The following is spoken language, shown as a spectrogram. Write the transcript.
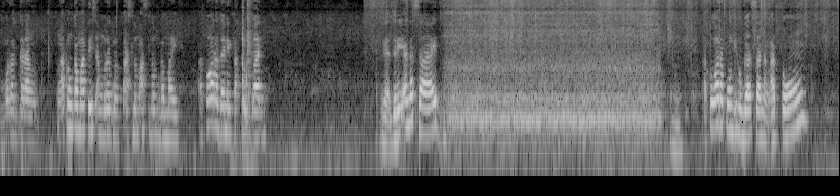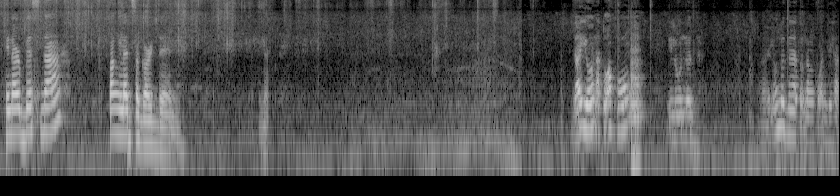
Murag karang, ang atong kamatis ang murag magpaaslom-aslom gamay. Ato na dahil ng takluban. Nga, diri ang side. Hmm. Ato ara kong gihugasan ang atong hinarvest na tanglad sa garden. Dayon ato akong ilunod. Ah, ilunod na nato ng kuan diha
